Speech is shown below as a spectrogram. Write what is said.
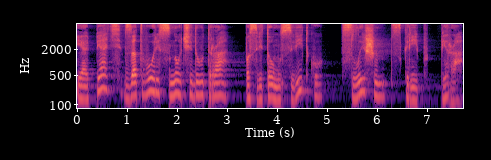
И опять в затворе с ночи до утра По святому свитку слышен скрип пера.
